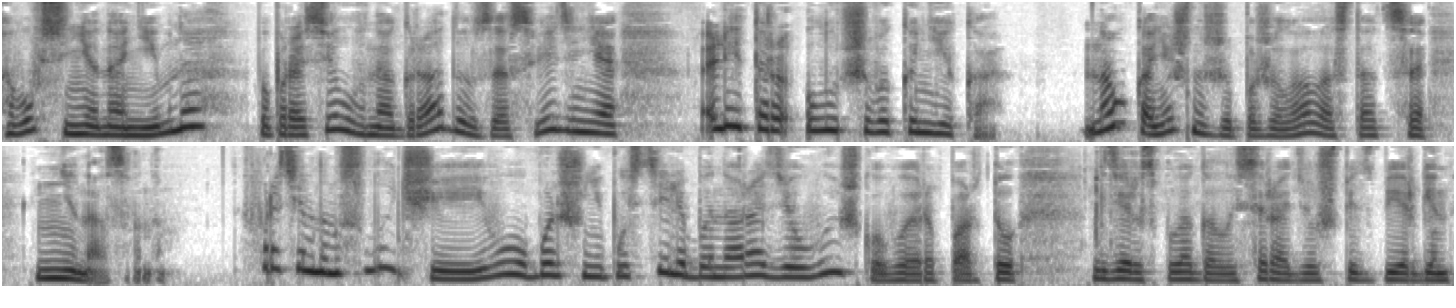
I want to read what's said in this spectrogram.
вовсе не анонимно, попросил в награду за сведения литр лучшего коньяка, но, конечно же, пожелал остаться неназванным. В противном случае его больше не пустили бы на радиовышку в аэропорту, где располагалось радио Шпицберген,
